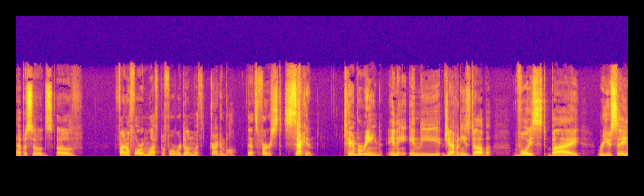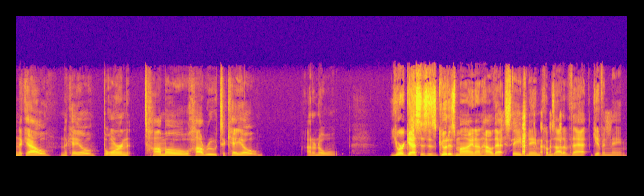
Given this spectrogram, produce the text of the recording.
episodes of Final Forum left before we're done with Dragon Ball. That's first. Second, Tambourine in in the Japanese dub, voiced by Ryusei Nakao, Nakao, born Tomoharu Takeo. I don't know. Your guess is as good as mine on how that stage name comes out of that given name.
